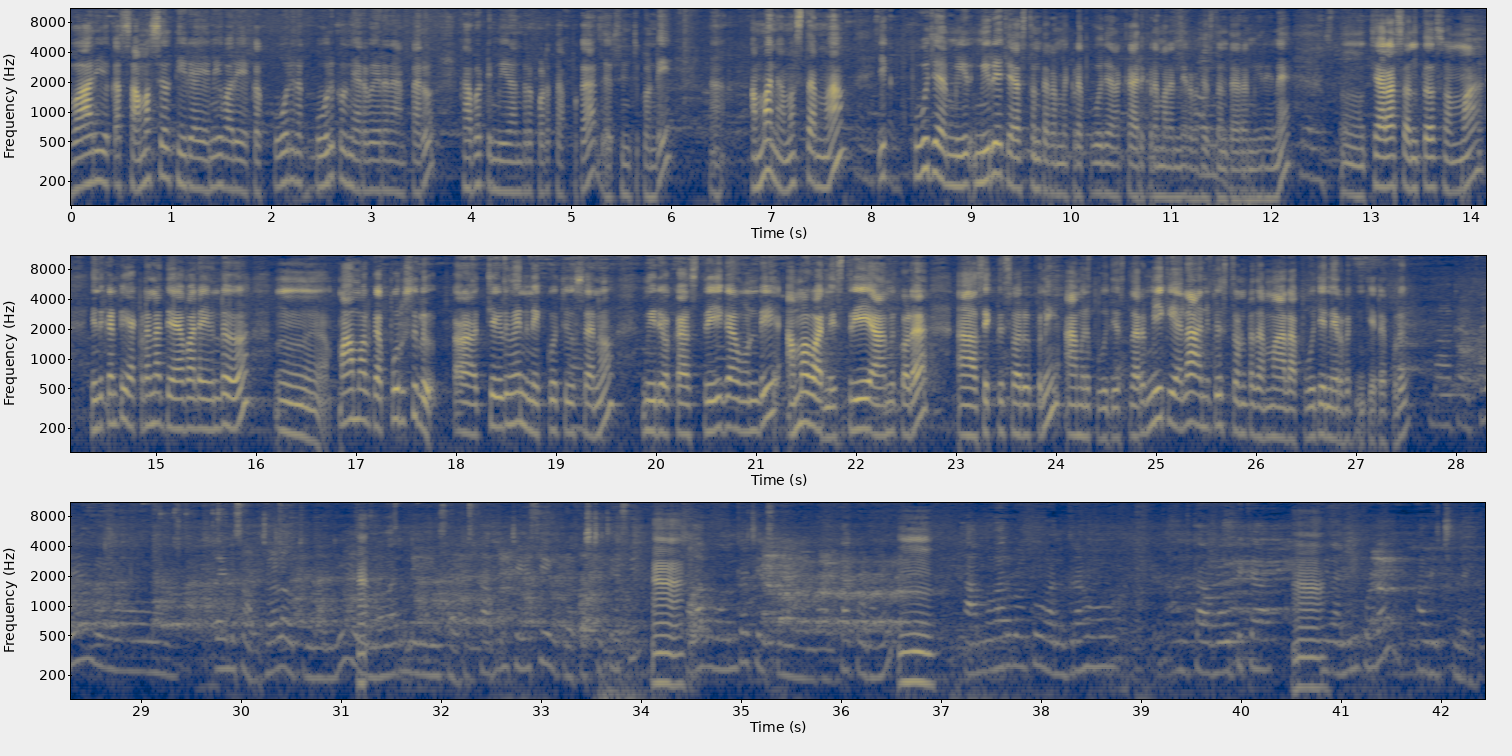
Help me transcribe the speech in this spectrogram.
వారి యొక్క సమస్యలు తీరాయని వారి యొక్క కోరిన కోరికలు నెరవేరని అంటారు. కాబట్టి మీరందరూ కూడా తప్పక దర్శించుకోండి. అమ్మ నమస్తే అమ్మ. ఇక పూజ మీరు మీరే చేస్తుంటారమ్మా ఇక్కడ పూజ కార్యక్రమాలు నిర్వహిస్తుంటారా మీరేనే? చాలా సంతోషం అమ్మ ఎందుకంటే ఎక్కడైనా దేవాలయంలో మామూలుగా పురుషులు చేయడమే నేను ఎక్కువ చూశాను. మీరు ఒక స్త్రీగా ఉండి అమ్మవారిని స్త్రీ ఆమె కూడా శక్తి స్వరూపిణి ఆమెను పూజిస్తున్నారు. మీకు ఎలా అనిపిస్తుంటుందమ్మా అలా పూజ నిర్వహించేటప్పుడు? మాకైతే రెండు సంవత్సరాలు అవుతుందండి. అమ్మవారిని శంకుస్థాపన చేసి ప్రతిష్ఠ చేసి చాలా ఓన్గా అంతా కూడా అమ్మవారి అనుగ్రహం అంత ఓపిక ఇవన్నీ కూడా ఆవిడ ఇచ్చిందండి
